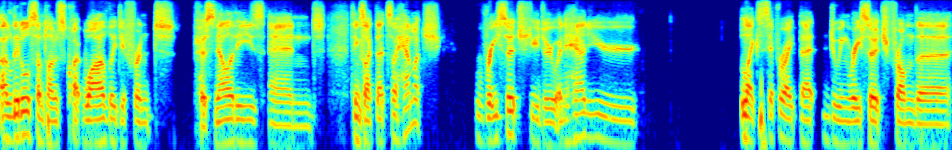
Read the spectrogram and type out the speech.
a little, sometimes quite wildly different personalities and things like that. So, how much research do you do, and how do you like separate that doing research from the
